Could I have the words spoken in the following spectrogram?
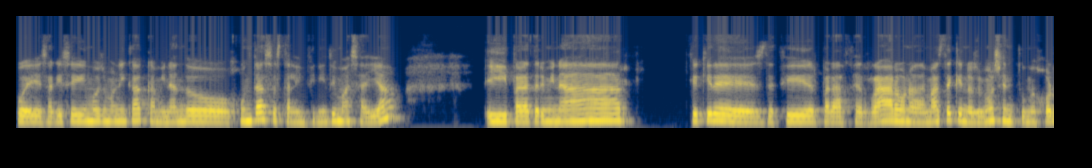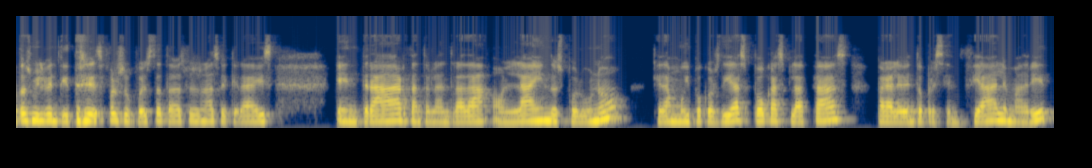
Pues aquí seguimos, Mónica, caminando juntas hasta el infinito y más allá. Y para terminar, ¿qué quieres decir para cerrar? Bueno, además de que nos vemos en tu mejor 2023, por supuesto, todas las personas que queráis entrar, tanto en la entrada online 2x1, quedan muy pocos días, pocas plazas para el evento presencial en Madrid.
